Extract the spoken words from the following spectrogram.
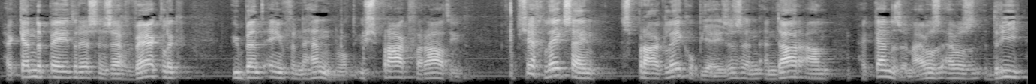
herkende Petrus en zegt: Werkelijk, u bent een van hen, want uw spraak verraadt u. Op zich leek zijn spraak leek op Jezus en, en daaraan herkenden ze hem. Hij was, was drie,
